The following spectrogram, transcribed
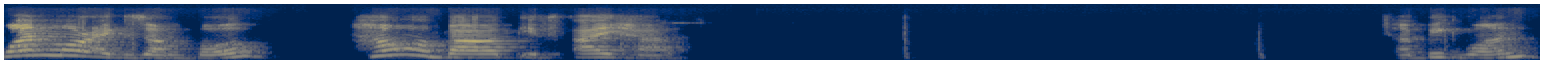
One more example. How about if I have a big one?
